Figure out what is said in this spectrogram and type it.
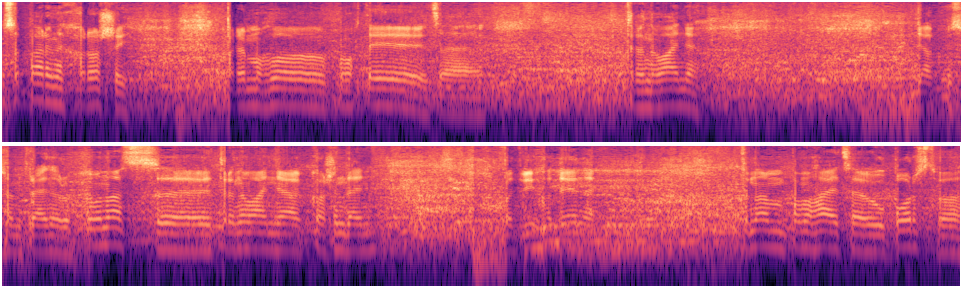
Суперник хороший. Перемогло допомогти це тренування. Дякую своєму тренеру. У нас е, тренування кожен день по дві години. Нам допомагає це упорство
